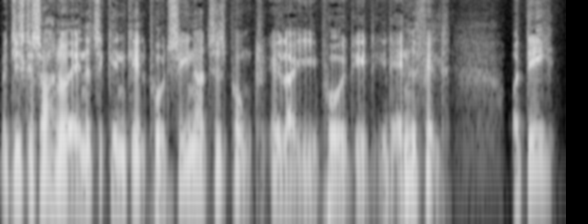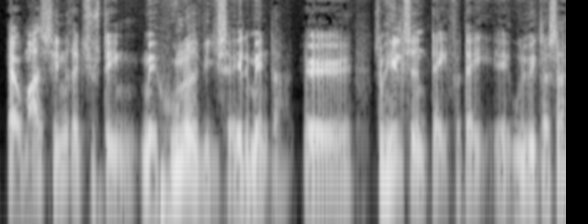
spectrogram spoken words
men de skal så have noget andet til gengæld på et senere tidspunkt, eller i på et, et, et andet felt. Og det er jo et meget sindrigt system med hundredvis af elementer, øh, som hele tiden dag for dag øh, udvikler sig.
